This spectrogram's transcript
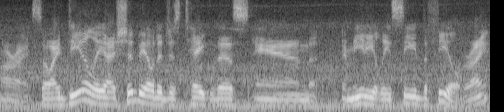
Alright, so ideally I should be able to just take this and immediately seed the field, right?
